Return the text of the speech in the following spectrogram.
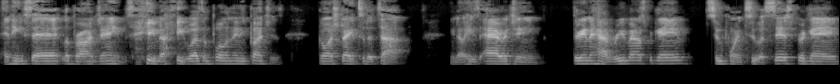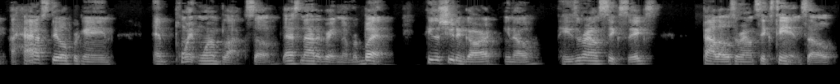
And he said LeBron James. you know, he wasn't pulling any punches, going straight to the top. You know, he's averaging three and a half rebounds per game, 2.2 assists per game, a half steal per game, and 0.1 blocks. So that's not a great number, but he's a shooting guard. You know, he's around six six. Paolo's around 6'10. So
